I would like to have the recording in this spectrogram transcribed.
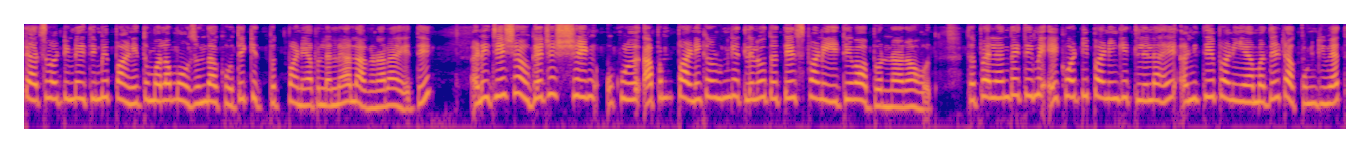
त्याच वाटीनं इथे मी पाणी तुम्हाला मोजून दाखवते कितपत पाणी आपल्याला लागणार आहे ते. आणि जे शेवग्याचे शेंग उकळ आपण पाणी काढून घेतलेलं होतं तेच पाणी इथे वापरणार आहोत. तर पहिल्यांदा इथे मी एक वाटी पाणी घेतलेलं आहे आणि ते पाणी यामध्ये टाकून घेऊयात.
